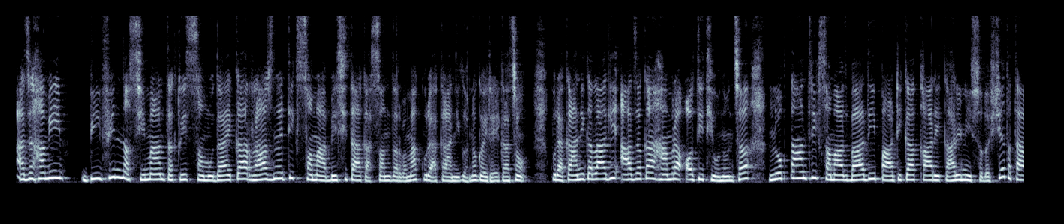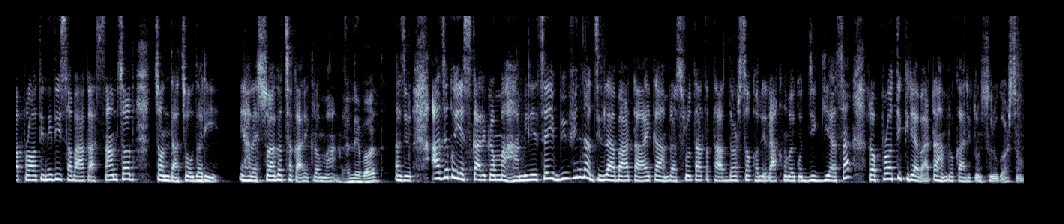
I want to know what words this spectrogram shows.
आज हामी विभिन्न सीमान्तकृत समुदायका राजनैतिक समावेशिताका सन्दर्भमा कुराकानी गर्न गइरहेका छौँ। कुराकानीका लागि आजका हाम्रा अतिथि हुनुहुन्छ लोकतान्त्रिक समाजवादी पार्टीका कार्यकारिणी सदस्य तथा प्रतिनिधि सभाका सांसद चन्दा चौधरी। यहाँलाई स्वागत छ कार्यक्रममा। धन्यवाद। हजुर आजको यस कार्यक्रममा हामीले चाहिँ विभिन्न जिल्लाबाट आएका हाम्रा श्रोता तथा दर्शकहरूले राख्नुभएको जिज्ञासा र प्रतिक्रियाबाट हाम्रो कार्यक्रम सुरु गर्छौँ।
